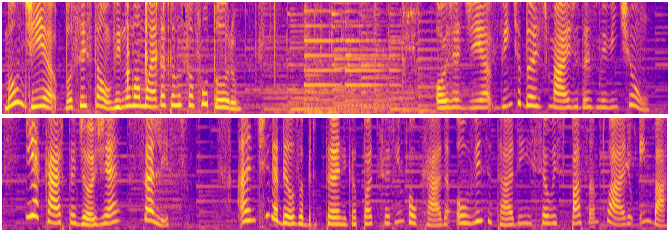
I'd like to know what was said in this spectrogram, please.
Bom dia, você está ouvindo uma moeda pelo seu futuro. Hoje é dia 22 de maio de 2021 e a carta de hoje é Salis. A antiga deusa britânica pode ser invocada ou visitada em seu spa-santuário em Ba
